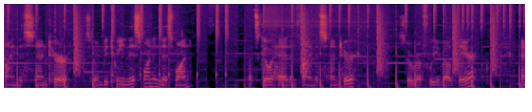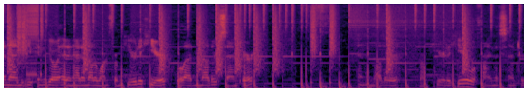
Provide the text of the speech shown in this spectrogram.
find the center, so in between this one and this one, let's go ahead and find the center. So roughly about there. And then you can go ahead and add another one from here to here. We'll add another center. And another from here to here. We'll find the center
